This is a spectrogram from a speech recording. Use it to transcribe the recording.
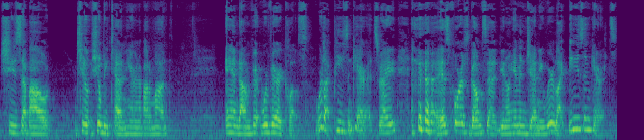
She's about, she'll, she'll be 10 here in about a month. And um, we're very close. We're like peas and carrots, right? As Forrest Gump said, you know, him and Jenny, we're like peas and carrots.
